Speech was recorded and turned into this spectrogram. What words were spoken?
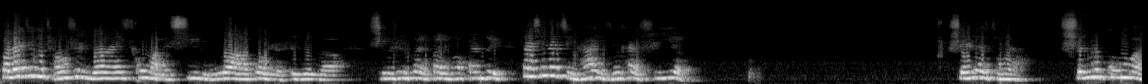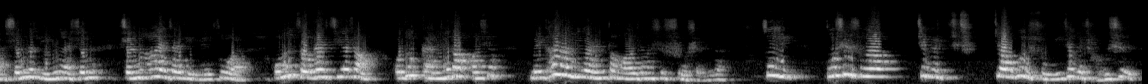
本来这个城市原来充满了吸毒啊，或者是那个刑事犯犯和犯罪，但现在警察已经开始失业了。谁在做呀？神的功啊，神的灵啊，神神的爱在里面做啊。我们走在街上，我都感觉到好像每看到一个人都好像是属神的。所以不是说这个。教会属于这个城市，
